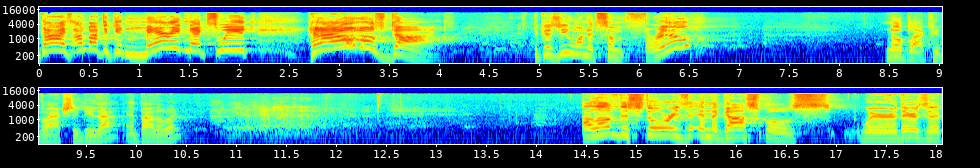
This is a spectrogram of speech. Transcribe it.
guys? I'm about to get married next week, and I almost died because you wanted some thrill? No black people actually do that, and by the way. I love the stories in the Gospels where there's a,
